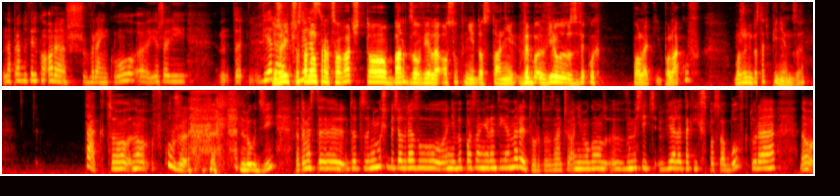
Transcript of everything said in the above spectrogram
naprawdę wielką oręż w ręku. Jeżeli Wiele, Jeżeli przestaną wiele... pracować, to bardzo wiele osób nie dostanie, wielu zwykłych Polek i Polaków może nie dostać pieniędzy. Tak, co no, wkurzy ludzi. Natomiast y, to, to, nie musi być od razu niewypłacanie rent i emerytur. To znaczy, oni mogą wymyślić wiele takich sposobów, które no,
